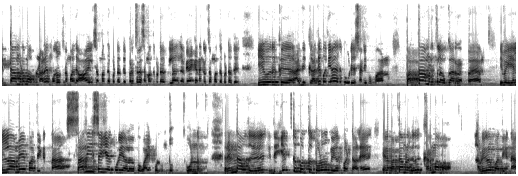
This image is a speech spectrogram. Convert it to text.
எட்டாம் இடம் அப்படின்னாலே முதல் சொன்ன மாதிரி ஆயில் சம்பந்தப்பட்டது பிரச்சனை சம்பந்தப்பட்டது இல்ல வியாக்கியானங்கள் சம்பந்தப்பட்டது. இவருக்கு அதுக்கு அதிபதியா இருக்கக்கூடிய சனி பகவான் பத்தாம் இடத்துல உட்கார்றப்ப இவை எல்லாமே பாத்தீங்கன்னா சரி செய்யக்கூடிய அளவுக்கு வாய்ப்புகள் உண்டு. ஒண்ணு. ரெண்டாவது இந்த எட்டு பத்து தொடர்பு ஏற்பட்டாலே ஏன்னா பத்தாம் இடங்கிறது கர்மபாவம் அப்படிங்கிற பாத்தீங்கன்னா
